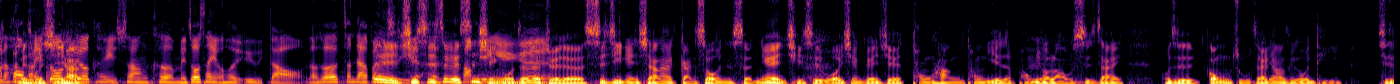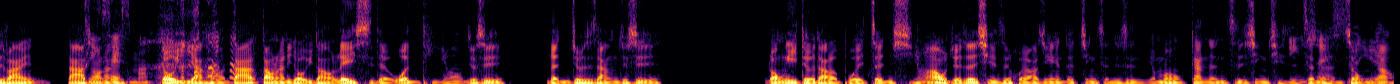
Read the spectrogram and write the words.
没什么稀罕。又可以上课，每周三也会遇到。然后说张家班对，其实这个事情我真的觉得十几年下来感受很深，因为其实我以前跟一些同行同业的朋友、老师在，或是公主在聊这个问题，其实发现大家走到哪里都一样哈，大家到哪里都遇到类似的问题哈，就是人就是这样，就是。容易得到了不会珍惜啊！我觉得这其实回到今天的精神，就是有没有感恩之心，其实真的很重要。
